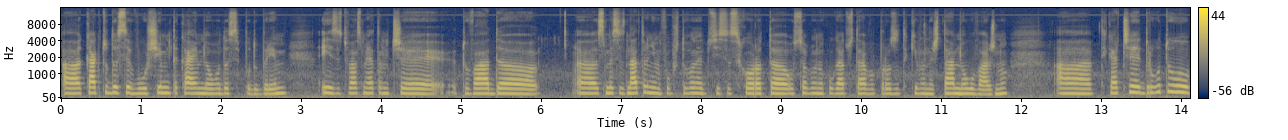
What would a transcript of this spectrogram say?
а, както да се влушим, така и много да се подобрим. И затова смятам, че това да а, сме съзнателни в общуването си с хората, особено когато става въпрос за такива неща, е много важно. А, така че другото,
